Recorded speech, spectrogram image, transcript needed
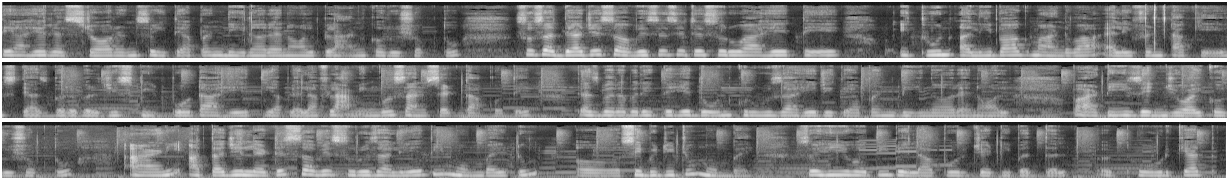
ते आहे रेस्टॉरंट सो इथे आपण डिनर अँड ऑल प्लॅन करू शकतो. सो सध्या जे सर्विसेस इथे सुरू आहे ते इथून अलिबाग मांडवा एलिफंटा केव्स त्याचबरोबर जी स्पीडबोट आहे ती आपल्याला फ्लॅमिंगो सनसेट दाखवते. त्याचबरोबर इथे हे दोन क्रूज आहे जिथे आपण dinner and all parties enjoy करू शकतो. आणि आता जी लेटेस्ट सर्विस सुरू झाली आहे ती Mumbai to C B D to Mumbai. So ही होती बेलापूर जेटीबद्दल थोडक्यात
